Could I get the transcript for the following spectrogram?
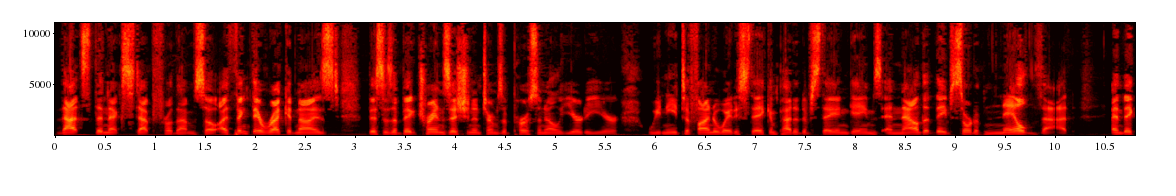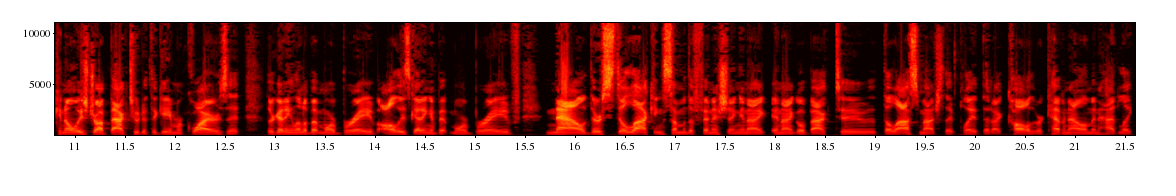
that's the next step for them. So I think they recognized this is a big transition in terms of personnel year to year. We need to find a way to stay competitive, stay in games. And now that they've sort of nailed that, and they can always drop back to it if the game requires it. They're getting a little bit more brave. Ollie's getting a bit more brave. Now they're still lacking some of the finishing, and I and I go back to the last match they played that I called, where Kevin Alleman had like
